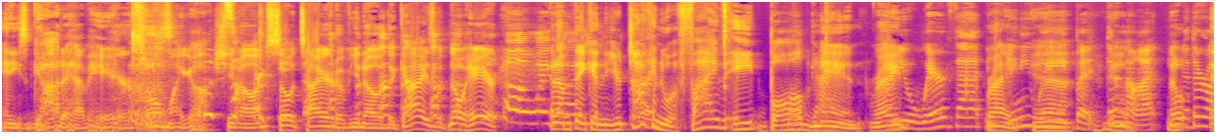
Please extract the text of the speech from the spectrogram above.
and he's gotta have hair. Oh my gosh, you know, I'm so tired of, you know, the guys with no hair. Oh my and I'm thinking, you're talking to a five eight bald, Bald man, right? Are you aware of that in right. any yeah, way? But they're yeah. not. You No, know, they're all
